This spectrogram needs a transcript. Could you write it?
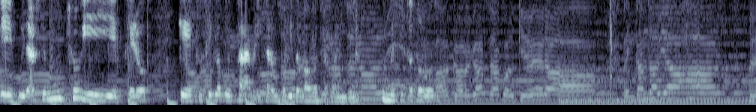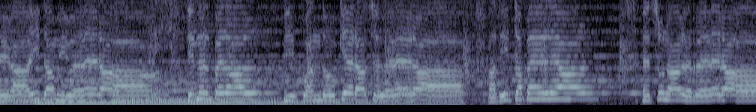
eh, cuidarse mucho y espero que esto sirva pues para amenizar un poquito más vuestra cuarentena. Un besito a todos. pegadita mi vera. Tiene el pedal y cuando quiera acelera. Adicta a pelear, es una guerrera.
